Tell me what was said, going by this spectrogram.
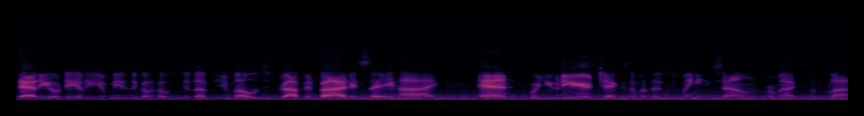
Daddy O'Daly, your musical host who loves you most, dropping by to say hi and for you to ear check some of the swinging sounds from our supply.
